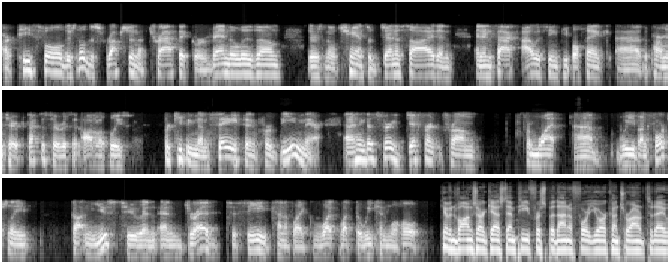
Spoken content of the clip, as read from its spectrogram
are peaceful. There's no disruption of traffic or vandalism. There's no chance of genocide. And, and in fact, I was seeing people thank uh, the Parliamentary Protective Service and Ottawa Police for keeping them safe and for being there. And I think that's very different from from what uh, we've unfortunately gotten used to and, and dread to see kind of like what, what the weekend will hold. Kevin Vuong's our guest MP for Spadina Fort York on Toronto today.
